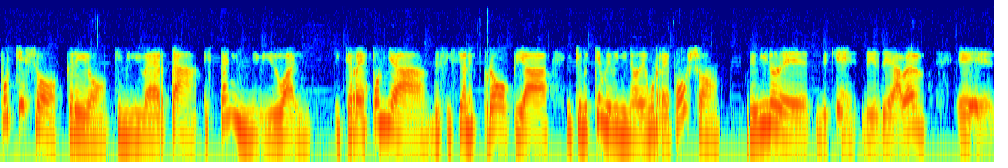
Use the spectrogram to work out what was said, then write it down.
¿por qué yo creo que mi libertad es tan individual y que responde a decisiones propias y que me, ¿qué me vino? ¿De un repollo? ¿Me vino de, de qué? De, de haber... Eh,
